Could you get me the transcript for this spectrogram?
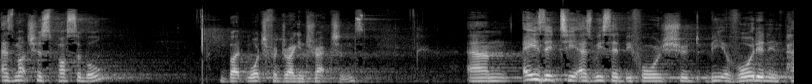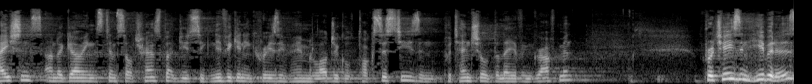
as much as possible, but watch for drug interactions. Um, AZT, as we said before, should be avoided in patients undergoing stem cell transplant due to significant increase in hematological toxicities and potential delay of engraftment. Protease inhibitors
